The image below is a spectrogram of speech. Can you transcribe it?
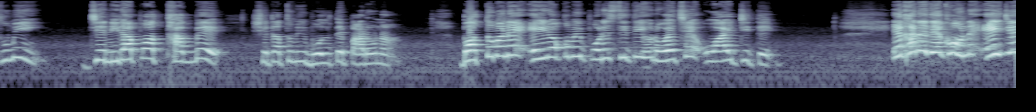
তুমি যে নিরাপদ থাকবে সেটা তুমি বলতে পারো না। বর্তমানে এই রকমই পরিস্থিতি রয়েছে ওআইটিতে এখানে দেখুন, এই যে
